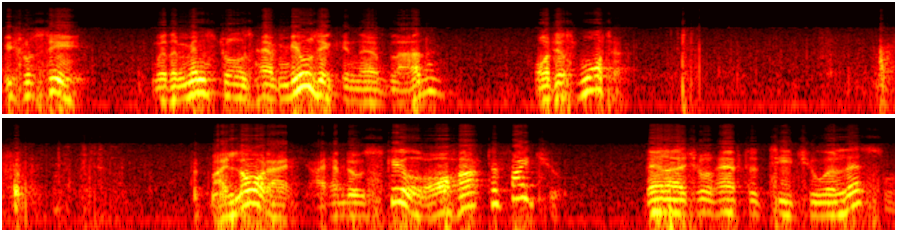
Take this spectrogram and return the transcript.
We shall see whether minstrels have music in their blood or just water. But But, my lord, I, I have no skill or heart to fight you. Then I shall have to teach you a lesson.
